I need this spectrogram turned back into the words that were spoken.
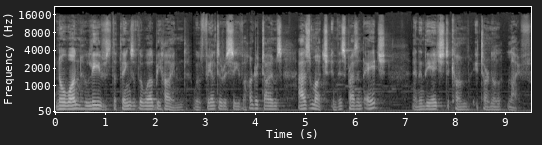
no one who leaves the things of the world behind will fail to receive a hundred times as much in this present age and in the age to come eternal life.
